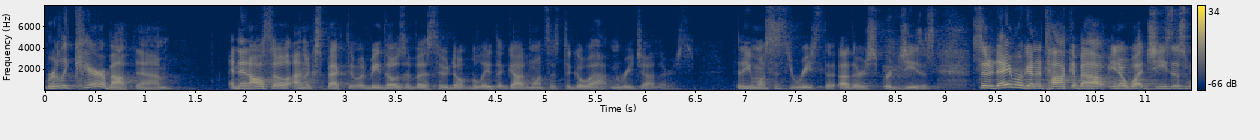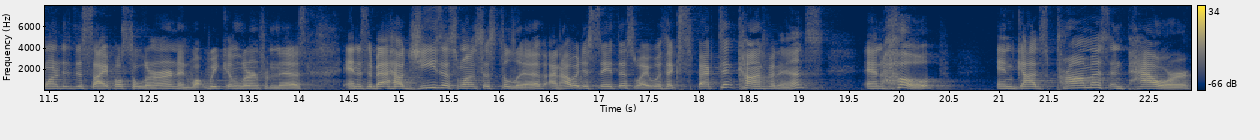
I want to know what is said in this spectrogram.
really care about them. And then also, unexpected would be those of us who don't believe that God wants us to go out and reach others that he wants us to reach the others for Jesus. So today we're going to talk about, you know, what Jesus wanted the disciples to learn and what we can learn from this. And it's about how Jesus wants us to live, and I would just say it this way, with expectant confidence and hope in God's promise and power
